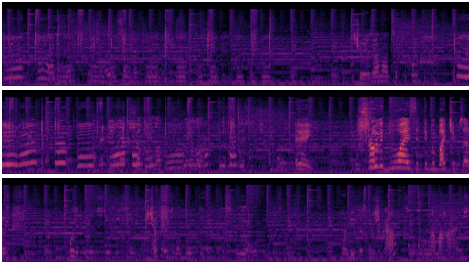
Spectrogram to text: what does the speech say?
Чому це таке? Що, я заново це проходжу? А прикинь, якщо б воно було б без чекпоінту. Ей! Що відбувається? Ти би бачив зараз. Ой. Що? можна зробити ти свою обі без мішка? Обі без мішка. Намагаюсь.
